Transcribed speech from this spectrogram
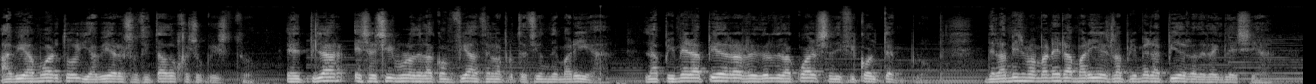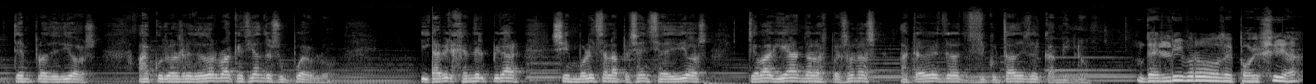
había muerto y había resucitado Jesucristo. El pilar es el símbolo de la confianza en la protección de María, la primera piedra alrededor de la cual se edificó el templo. De la misma manera, María es la primera piedra de la iglesia, templo de Dios, a cuyo alrededor va creciendo su pueblo. Y la Virgen del Pilar simboliza la presencia de Dios que va guiando a las personas a través de las dificultades del camino. Del libro de poesía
